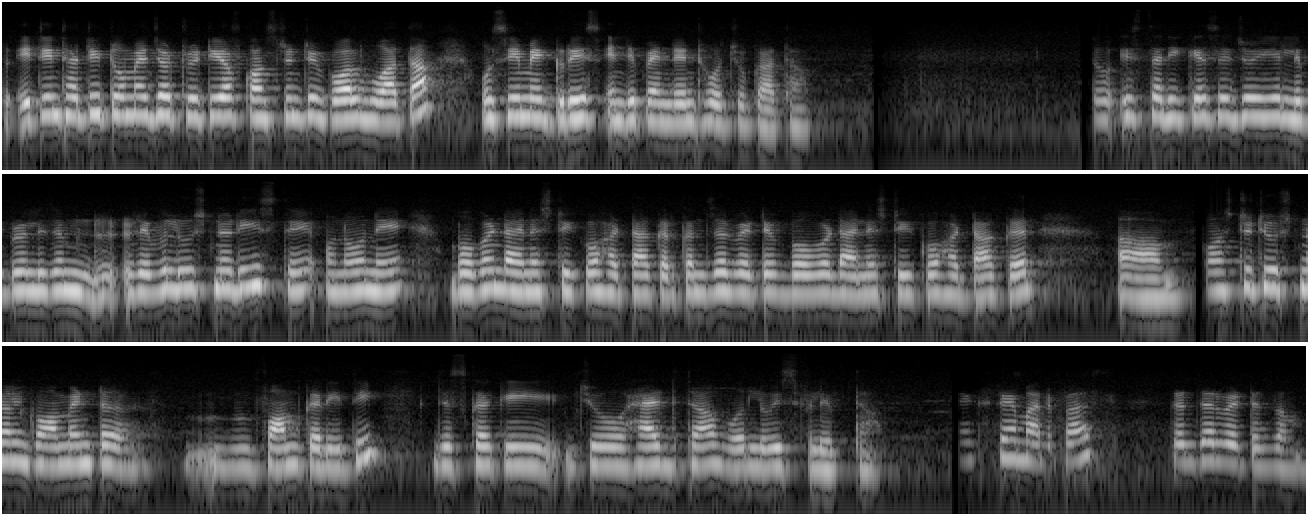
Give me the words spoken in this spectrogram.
तो 1832 में जो ट्रीटी ऑफ़ कॉन्स्टेंटिपॉल हुआ था, उसी में ग्रीस इंडिपेंडेंट हो चुका था। तो इस तरीके से जो ये लिबरलिज्म रेवोल्यूशनरीज थे, उन्होंने बर्बन डायनेस्टी को हटाकर कंजर्वेटिव बर्बर डायनेस्टी को हटाकर कॉन्स्टिट्यूशनल गवर्नमेंट फॉर्म करी थी, जिसका कि जो हेड था वो लुइस फिलिप था। नेक्स्ट है हमारे पास कंजर्वेटिज्म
